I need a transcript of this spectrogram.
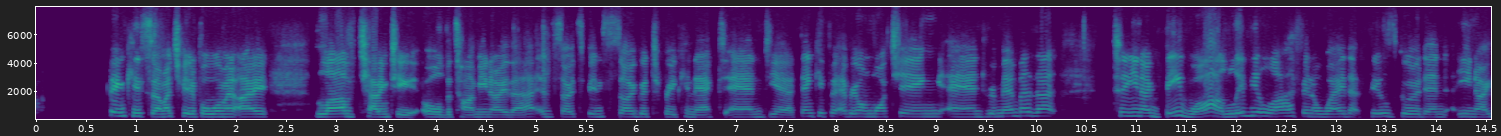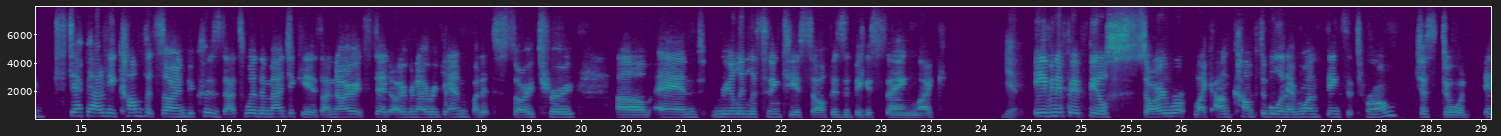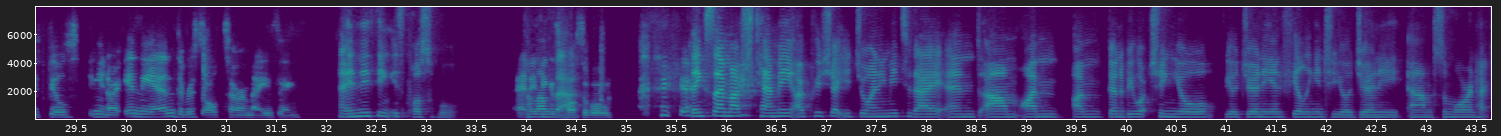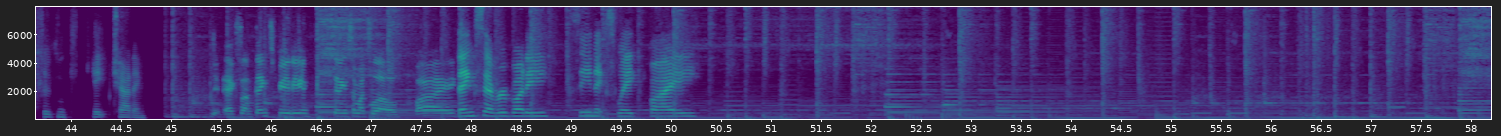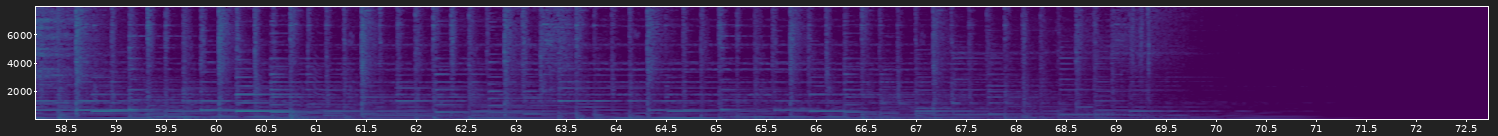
Thank you so much, beautiful woman. I love chatting to you all the time. You know that. And so it's been so good to reconnect. And yeah, thank you for everyone watching. And remember that to you know be wild live your life in a way that feels good and you know step out of your comfort zone because that's where the magic is i know it's said over and over again but it's so true um, and really listening to yourself is the biggest thing like yeah even if it feels so like uncomfortable and everyone thinks it's wrong just do it it feels you know in the end the results are amazing anything is possible anything is that. possible Thanks so much, Tammie. I appreciate you joining me today, and um, I'm I'm going to be watching your your journey and feeling into your journey um, some more, and hopefully we can keep chatting. Excellent. Thanks, Beauty. Sending so much love. Bye. Thanks, everybody. See you next week. Bye.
